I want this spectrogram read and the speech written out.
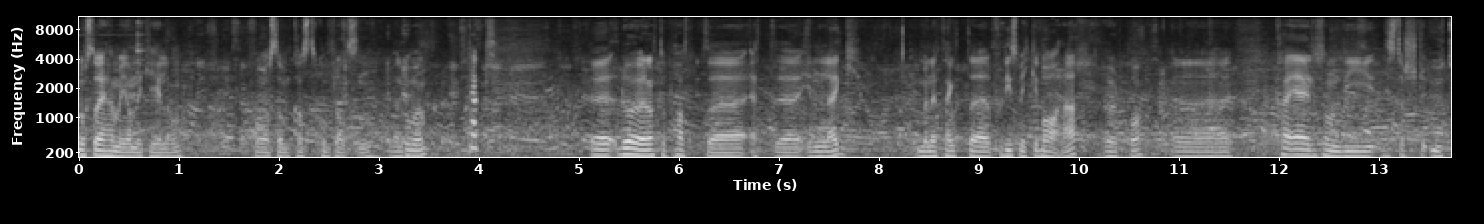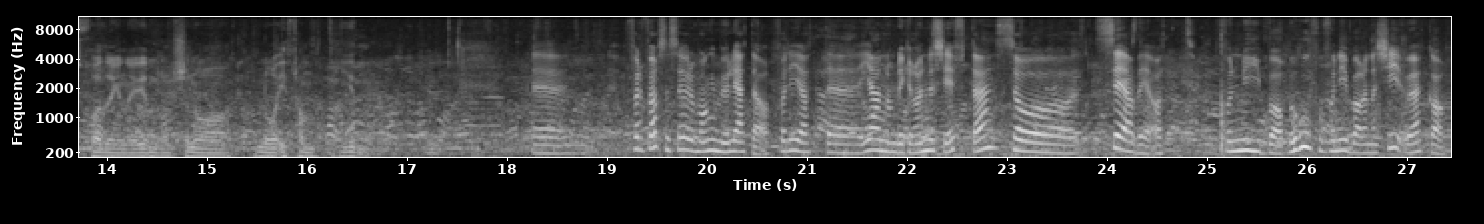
Nå står jeg her med Jannicke Hilland på Stamkastkonferansen. Velkommen. Takk. Eh, Du har jo nettopp hatt eh, et eh, innlegg, men jeg tenkte for de som ikke var her og hørte på, hva er liksom de, de største utfordringene i din bransje nå, nå i fremtiden? Eh, For det første så er det mange muligheter. fordi at Gjennom det grønne skiftet så ser vi at fornybar, behov for fornybar energi øker.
